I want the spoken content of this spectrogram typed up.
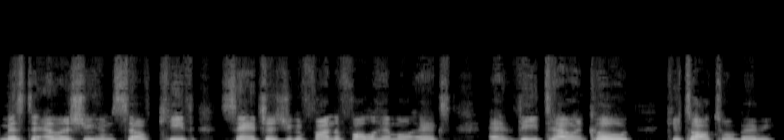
Mr. LSU himself, Keith Sanchez. You can find and follow him on X at The Talent Code. Keep talking to him, baby.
